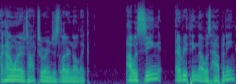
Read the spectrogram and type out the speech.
I kind of wanted to talk to her and just let her know, like, I was seeing everything that was happening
